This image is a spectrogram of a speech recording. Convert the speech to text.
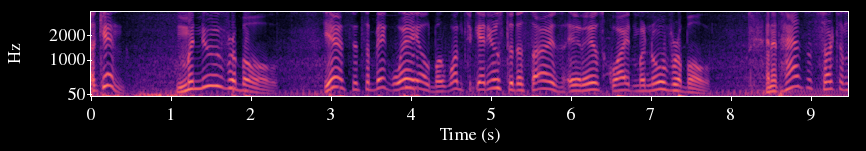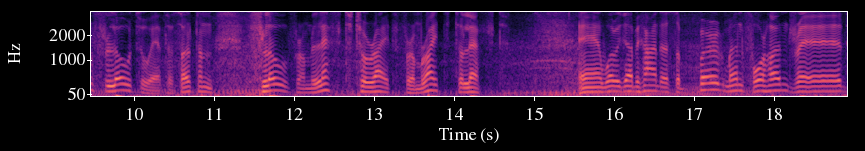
Again maneuverable. Yes it's a big whale but once you get used to the size it is quite maneuverable. And it has a certain flow to it a certain flow from left to right from right to left and what we got behind us a Burgman 400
